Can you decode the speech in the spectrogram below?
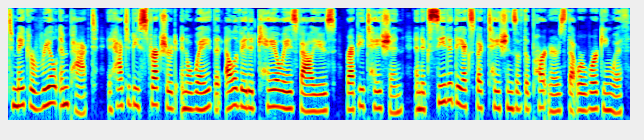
to make a real impact, it had to be structured in a way that elevated KOA's values, reputation, and exceeded the expectations of the partners that we're working with,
